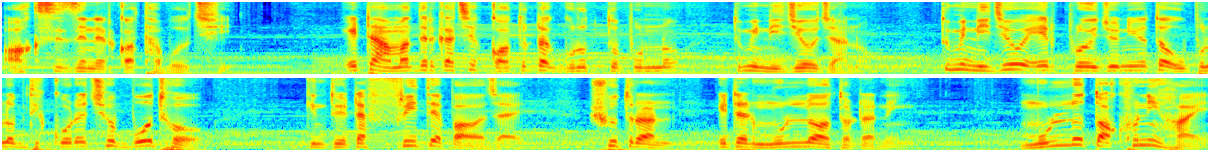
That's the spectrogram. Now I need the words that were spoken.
অক্সিজেনের কথা বলছি। এটা আমাদের কাছে কতটা গুরুত্বপূর্ণ, তুমি নিজেও জানো। তুমি নিজেও এর প্রয়োজনীয়তা উপলব্ধি করেছ, বোধো কিন্তু এটা ফ্রিতে পাওয়া যায়। সুতরাং এটার মূল্য অতটা নেই। মূল্য তখনই হয়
